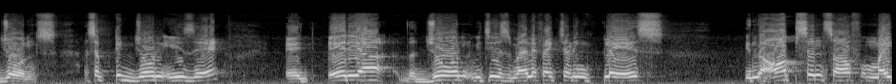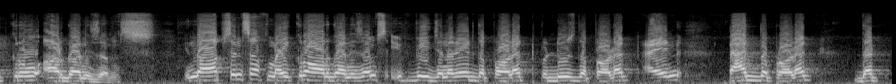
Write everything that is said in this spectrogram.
zones. Aseptic zone is a, a area the zone which is manufacturing place in the absence of microorganisms. In the absence of microorganisms if we generate the product produce the product and pack the product that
